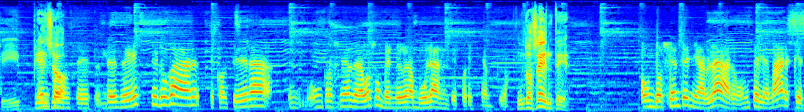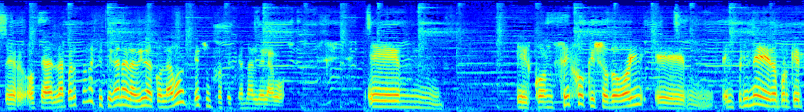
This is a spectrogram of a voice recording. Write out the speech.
sí. Pienso, Entonces, desde este lugar se considera un, profesional de la voz un vendedor ambulante, por ejemplo un docente. o un docente ni hablar, un telemarketer. O sea, la persona que se gana la vida con la voz es un profesional de la voz. Eh, el consejo que yo doy, eh, el primero, porque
